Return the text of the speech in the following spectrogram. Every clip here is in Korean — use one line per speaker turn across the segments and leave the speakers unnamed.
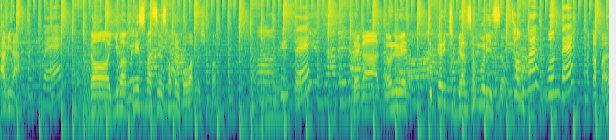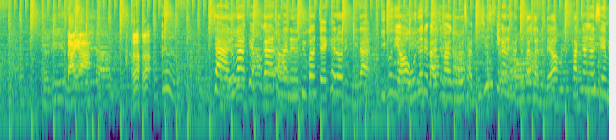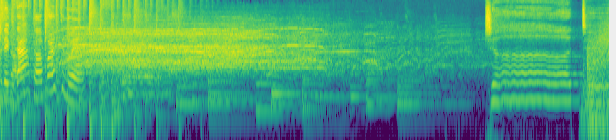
다빈아
왜?
너 이번 크리스마스 선물 뭐 받고 싶어?
어, 글쎄.
내가 너를 위해 특별히 준비한 선물이 있어
정말? 뭔데?
잠깐만 나야
자, 음악 캠프가 전하는 두 번째 캐롤입니다. 이분이요, 오늘을 마지막으로 잠시 휴식 기간을 갖는다고 하는데요. 박정현 씨의 무대입니다. The First Noel.
저뜻 Just do.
